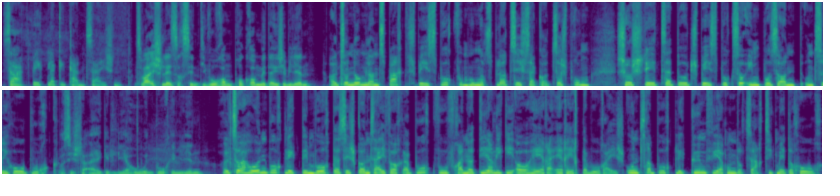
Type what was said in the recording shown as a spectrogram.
Sargbeckler gekennzeichnet. Zwei Schlösser sind die Woche am Programm mit euch, Emilienne. Also um Landsberg, Spesburg vom Hungersplatz ist ein kurzer Sprung. Schon steht sie dort, Spesburg, so imposant, unsere hohe Burg. Was ist da eigentlich eine Hohenburg, Emilienne? Also eine Hohenburg liegt im Wort, das ist ganz einfach eine Burg, die auf einer natürlichen Anhöhe errichtet worden ist. Unsere Burg liegt kaum 460 Meter hoch.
